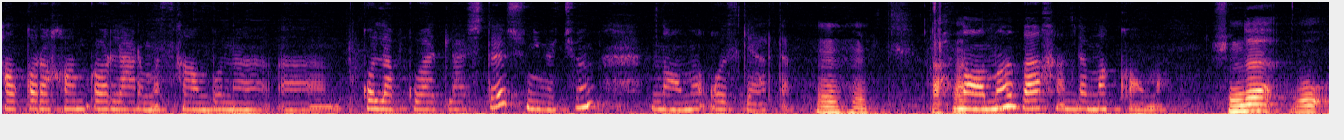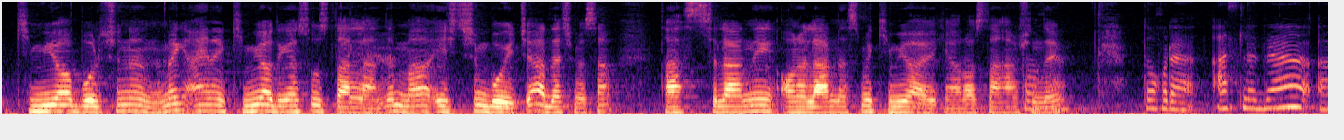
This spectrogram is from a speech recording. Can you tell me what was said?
Xalqaro hamkorlarimiz ham buni e, qo'llab quvvatlashdi shuning uchun nomi o'zgardi. Mhm. rahmat. Nomi va hamda maqomi. Shunda bu kimyo bo'lishini nimaga aynan kimyo degan so'z tanlandi? Man eshitishim bo'yicha adashmasam ta'sischilarning onalarini ismi kimyo ekan. Rostdan ham shundaymi to'g'ri. Aslida e,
